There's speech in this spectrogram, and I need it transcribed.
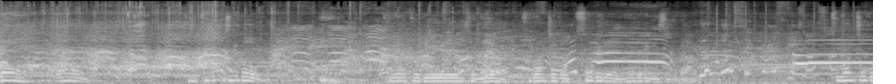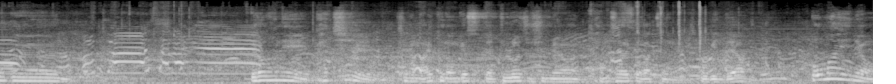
네. 네, 어, 두 번째 곡 들려드릴 텐데요. 두 번째 곡 소개를 해드리겠습니다. 두 번째 곡은 여러분이 같이 제가 마이크 넘겼을 때 불러주시면 감사할 것 같은 곡인데요. 꼬마 인형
